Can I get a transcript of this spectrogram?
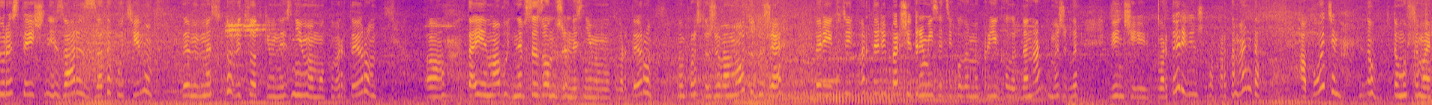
туристичний. Зараз за таку ціну де ми 100% не знімемо квартиру. Та і, мабуть, не в сезон вже не знімемо квартиру. Ми просто живемо тут вже рік. В цій квартирі перші три місяці, коли ми приїхали в Данан, ми жили в іншій квартирі, в інших апартаментах. А потім, ну тому що ми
